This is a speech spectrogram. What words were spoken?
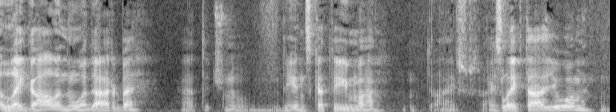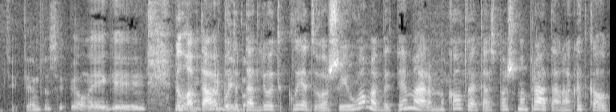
legāla nodarbe, taču nu, vienā skatījumā tā ir aizliegtā joma, citiem tas ir pilnīgi. Nu, labi, tā varbūt ir tāda ļoti kliedzoša joma, bet, piemēram, nu, kaut vai tās pašas man prātā nāk atkal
